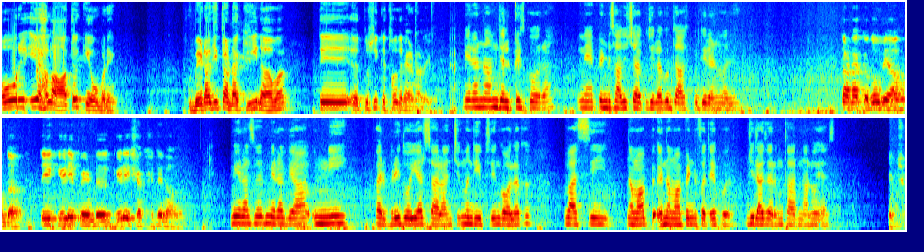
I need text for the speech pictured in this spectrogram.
ਔਰ ਇਹ ਹਾਲਾਤ ਕਿਉਂ ਬਣੇ? ਬੇਟਾ ਜੀ, ਤੁਹਾਡਾ ਕੀ ਨਾਮ ਆ? ਤੇ ਤੁਸੀਂ ਕਿੱਥੋਂ ਦੇ ਰਹਿਣ ਵਾਲੇ ਹੋ? ਮੇਰਾ ਨਾਮ ਜਲਪ੍ਰੀਤ ਕੌਰ ਆ। ਮੈਂ ਪਿੰਡ ਸਾਧੂ ਚੱਕ ਜ਼ਿਲ੍ਹਾ ਗੁਰਦਾਸਪੁਰ ਦੀ ਰਹਿਣ ਵਾਲੀ ਹਾਂ। ਤੁਹਾਡਾ ਕਦੋਂ ਵਿਆਹ ਹੁੰਦਾ ਤੇ ਕਿਹੜੇ ਪਿੰਡ ਕਿਹੜੇ ਸ਼ਖਸ ਦੇ ਨਾਲ? ਮੇਰਾ ਸਰ ਮੇਰਾ ਵਿਆਹ 19 ਫਰਵਰੀ 2017 ਚ ਮਨਦੀਪ ਸਿੰਘ ਗੋਲਖ ਵਾਸੀ ਨਵਾਂ ਨਵਾਂ ਪਿੰਡ ਫਤਿਹਪੁਰ ਜ਼ਿਲ੍ਹਾ ਤਰਨਤਾਰਨ ਨਾਲ ਹੋਇਆ ਸੀ। ਅੱਛਾ।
